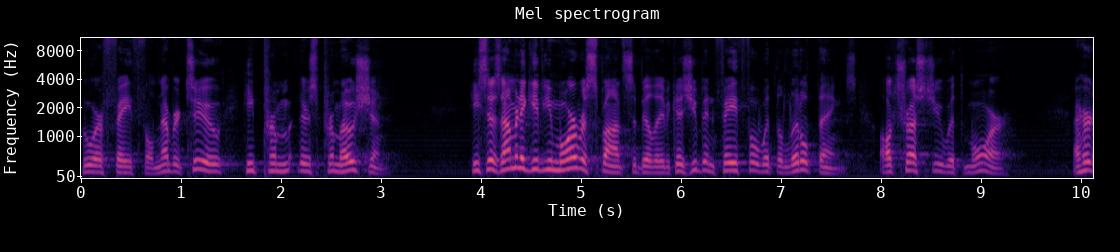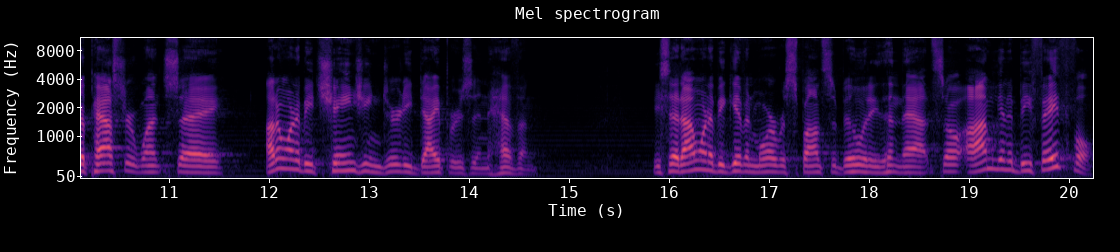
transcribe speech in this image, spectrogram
who are faithful. Number two, he prom- there's promotion. He says, I'm going to give you more responsibility because you've been faithful with the little things. I'll trust you with more. I heard a pastor once say, I don't want to be changing dirty diapers in heaven. He said, I want to be given more responsibility than that. So I'm going to be faithful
